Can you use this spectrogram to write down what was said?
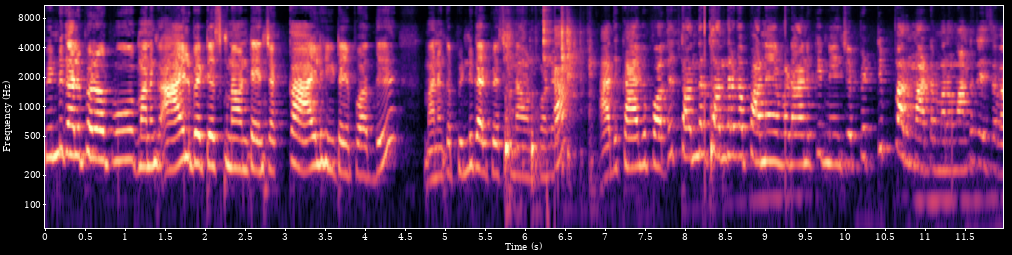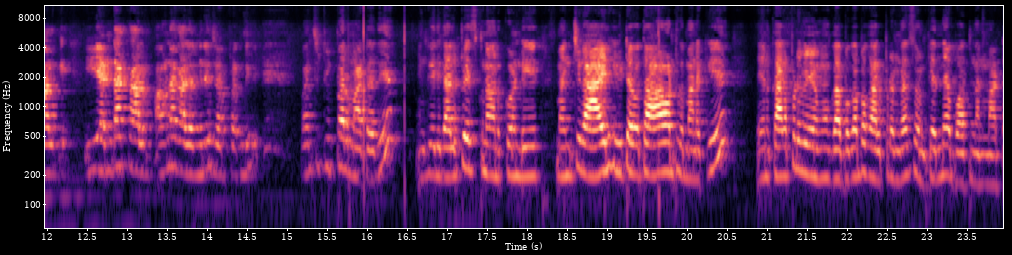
పిండి కలిపేలోపు మనకు ఆయిల్ పెట్టేసుకున్నామంటే చక్క ఆయిల్ హీట్ అయిపోద్ది. మనం పిండి కలిపేసుకున్నాం అనుకోండి. అది కాగిపోతే తొందర తొందరగా పని ఇవ్వడానికి నేను చెప్పే టిప్ అనమాట మనం వంట చేసే వాళ్ళకి ఈ ఎండాకాలం అవునా కదా మీరే చెప్పండి. మంచి టిప్ అనమాట అది. ఇంక ఇది కలిపేసుకున్నాం అనుకోండి మంచిగా ఆయిల్ హీట్ అవుతూ ఉంటుంది మనకి. నేను కలపడం ఏమో గబగబ కలపడం కదా సో కిందే పోతుంది అనమాట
